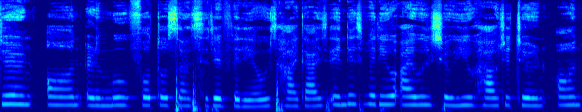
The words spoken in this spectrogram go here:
turn on remove photosensitive videos. Hi guys. In this video i will show you how to turn on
